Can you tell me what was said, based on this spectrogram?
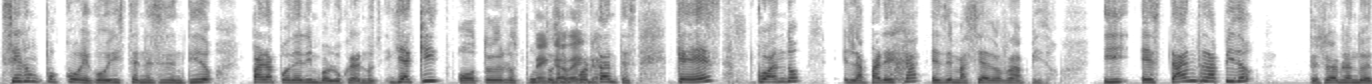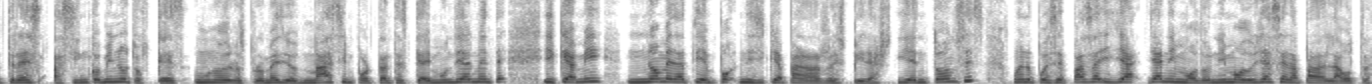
ser un poco egoísta en ese sentido para poder involucrarnos. Y aquí otro de los puntos importantes, que es cuando la pareja es demasiado rápido. Y es tan rápido te estoy hablando de 3 a 5 minutos, que es uno de los promedios más importantes que hay mundialmente y que a mí no me da tiempo ni siquiera para respirar. Y entonces, bueno, pues se pasa y ya, ya ni modo, ni modo, ya será para la otra.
